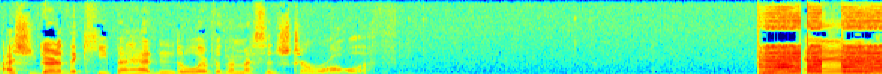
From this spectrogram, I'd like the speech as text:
I should go to the keep ahead and deliver the message to Rollith. And.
